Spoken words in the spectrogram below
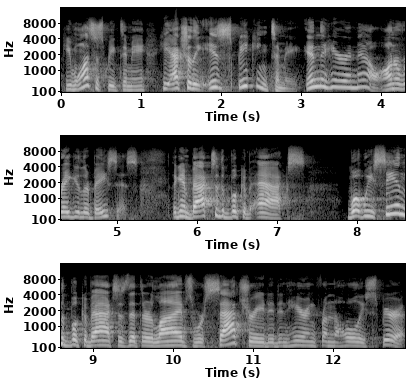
He wants to speak to me, He actually is speaking to me in the here and now on a regular basis. Again, back to the book of Acts. What we see in the book of Acts is that their lives were saturated in hearing from the Holy Spirit.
